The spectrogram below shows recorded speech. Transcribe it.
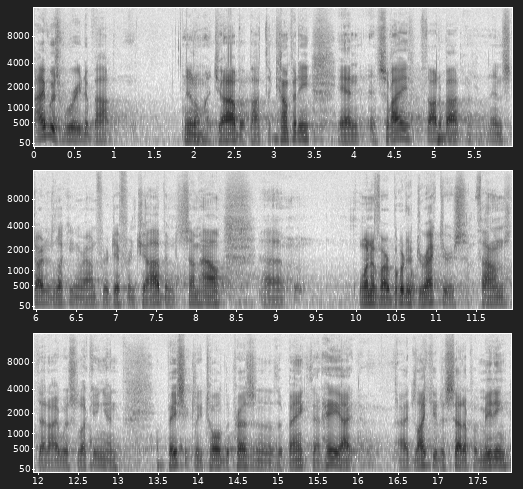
I was worried about you know, my job, about the company. And, and so I thought about and started looking around for a different job. And somehow uh, one of our board of directors found that I was looking and basically told the president of the bank that, hey, I, I'd like you to set up a meeting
